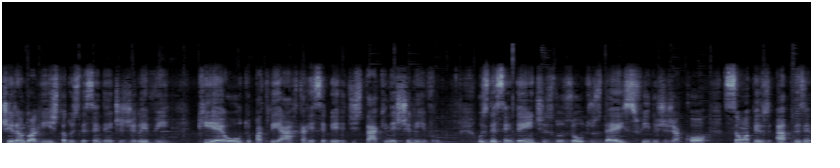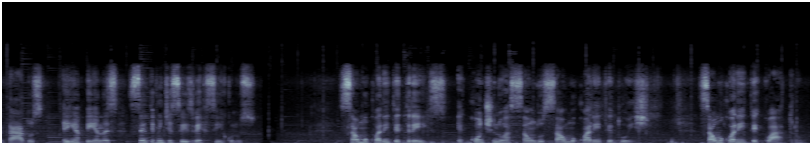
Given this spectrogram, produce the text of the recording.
tirando a lista dos descendentes de Levi, que é outro patriarca a receber destaque neste livro. Os descendentes dos outros dez filhos de Jacó são ap apresentados em apenas 126 versículos. Salmo 43 é continuação do Salmo 42. Salmo 44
